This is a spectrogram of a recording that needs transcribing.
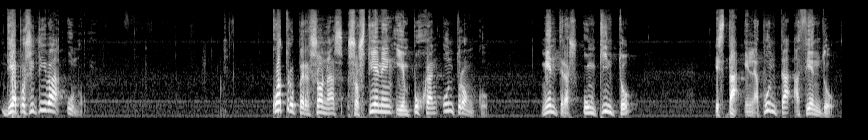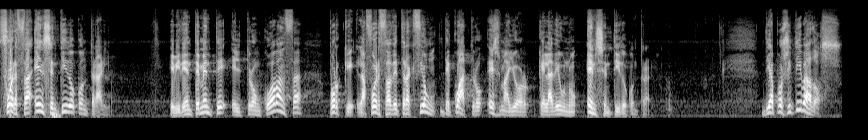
Diapositiva 1. Cuatro personas sostienen y empujan un tronco, mientras un quinto está en la punta haciendo fuerza en sentido contrario. Evidentemente, el tronco avanza porque la fuerza de tracción de cuatro es mayor que la de uno en sentido contrario. Diapositiva 2.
